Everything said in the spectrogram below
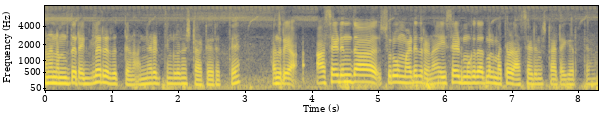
ಅಣ್ಣ ನಮ್ದು ರೆಗ್ಯುಲರ್ ಇರುತ್ತೆ ಅಣ್ಣ ಹನ್ನೆರಡು ತಿಂಗಳೂ ಸ್ಟಾರ್ಟ್ ಇರುತ್ತೆ. ಅಂದರೆ ಆ ಸೈಡಿಂದ ಶುರು ಮಾಡಿದ್ರಣ್ಣ ಈ ಸೈಡ್ ಮುಗಿದಾದ್ಮೇಲೆ ಮತ್ತೆ ಆ ಸೈಡಿಂದ ಸ್ಟಾರ್ಟ್ ಆಗಿರುತ್ತೆ ಅಣ್ಣ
